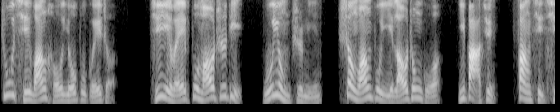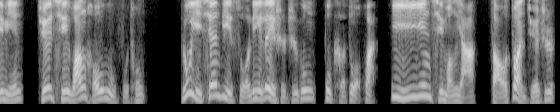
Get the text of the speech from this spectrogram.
诸其王侯犹不轨者，即以为不毛之地，无用之民。圣王不以劳中国，一霸郡，放弃其民，绝其王侯勿复通。如以先帝所立类史之功不可堕坏，亦宜因其萌芽，早断绝之。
